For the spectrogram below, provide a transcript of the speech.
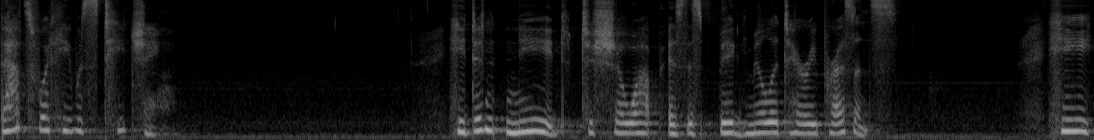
That's what he was teaching. He didn't need to show up as this big military presence. He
